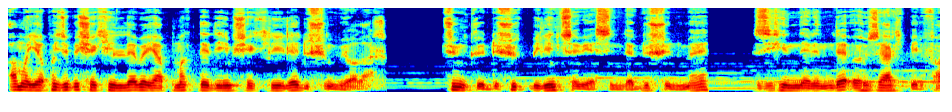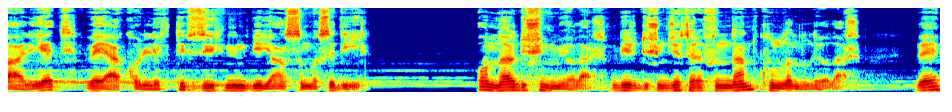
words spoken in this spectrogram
Ama yapıcı bir şekilde ve yapmak dediğim şekliyle düşünmüyorlar. Çünkü düşük bilinç seviyesinde düşünme, zihinlerinde özerk bir faaliyet veya kolektif zihnin bir yansıması değil. Onlar düşünmüyorlar, bir düşünce tarafından kullanılıyorlar ve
